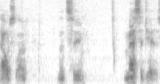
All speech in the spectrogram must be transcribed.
That was slow. Let's see. Messages.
